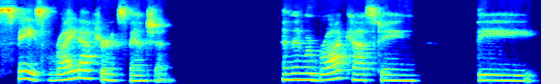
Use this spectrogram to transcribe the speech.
space right after an expansion. And then we're broadcasting the,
